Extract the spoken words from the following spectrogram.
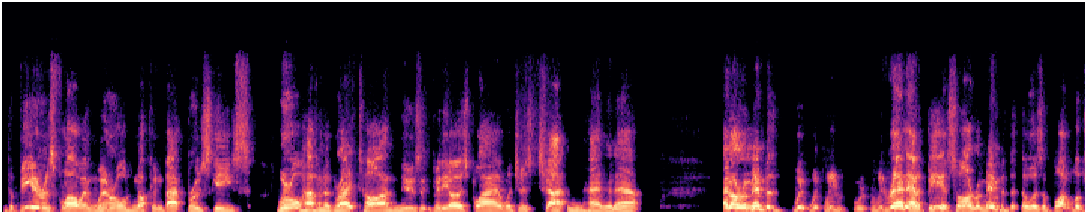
the beer is flowing, we're all knocking back brewskis. We're all having a great time. Music videos playing. We're just chatting, hanging out. And I remember we, we, we, we ran out of beer. So I remembered that there was a bottle of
